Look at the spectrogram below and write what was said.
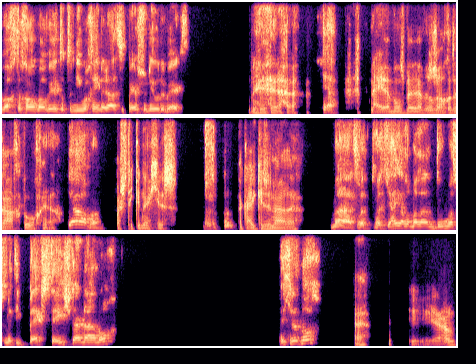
we wachten gewoon wel weer tot de nieuwe generatie personeel er werkt. ja. Ja. Nee, we hebben ons, we hebben ons al gedragen, toch? Ja, Ja, man. hartstikke netjes. Daar kijken ze naar, hè? Maat, wat, wat jij allemaal aan het doen was met die backstage daarna nog. Weet je dat nog? Ja,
